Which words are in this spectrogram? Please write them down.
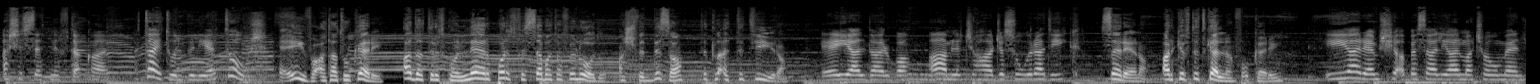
Għax isset niftakar. Tajtu l-biljett hux? Eh, iva, għatatu Kerry. Għada trid tkun l-airport fis-seba ta' filgħodu għax fid-disa titlaq it-titjira. Ej għal darba, għamlet xi ħaġa sura dik. Serena, għar kif titkellem fuq Kerry? Ija rem xieqbes għalli għal maċawmen.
